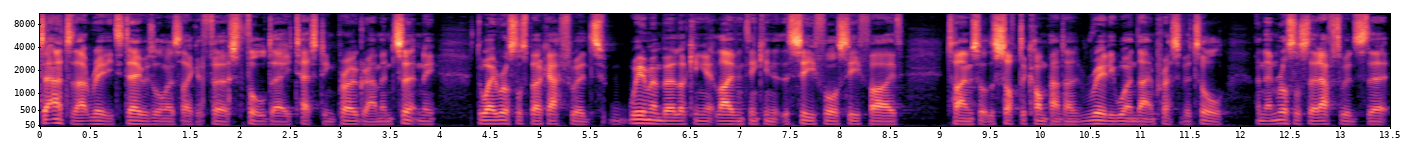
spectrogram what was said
To add to that, really, today was almost like a first full day testing program, and certainly the way Russell spoke afterwards, we remember looking at live and thinking that the C4, C5 times, sort of the softer compound times, really weren't that impressive at all. And then Russell said afterwards that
